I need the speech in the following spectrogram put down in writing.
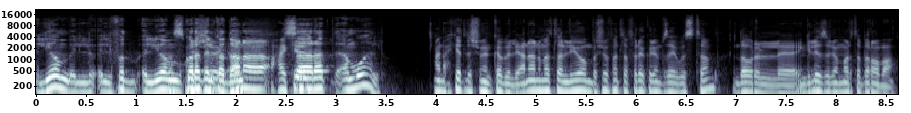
اليوم ال- ال football اليوم كرة. القدم صارت أموال. أنا حكيت ليش من قبل. يعني أنا مثلا اليوم بشوف مثلا فريق اليوم زي ويست هام الدوري الانجليزي اليوم مرتبة رابعة.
